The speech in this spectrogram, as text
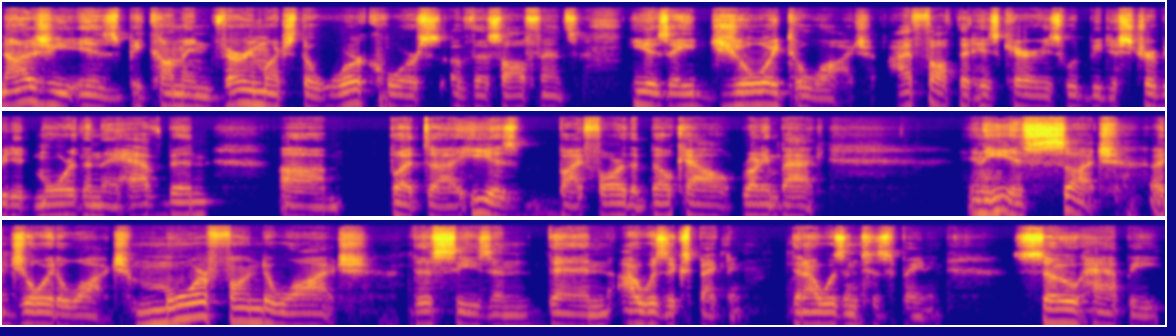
Najee is becoming very much the workhorse of this offense. He is a joy to watch. I thought that his carries would be distributed more than they have been, um, but uh, he is by far the bell cow running back, and he is such a joy to watch. More fun to watch this season than I was expecting, than I was anticipating. So happy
